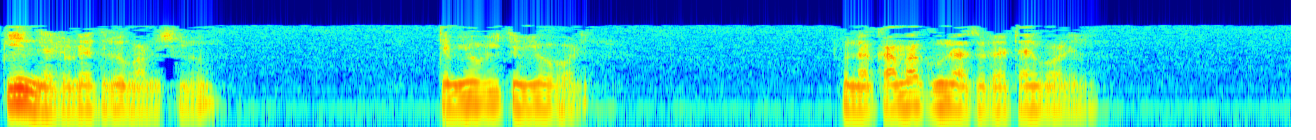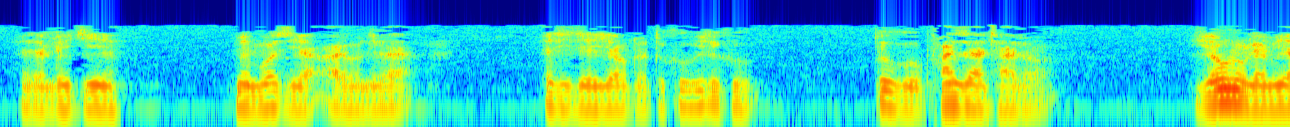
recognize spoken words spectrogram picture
ပြင်းတယ်လို့လည်းသူတို့မှမရှိဘူးတမျိုးပြီးတမျိုးပေါ့လေခုနကာမကုဏဆိုတဲ့အတိုင်းပေါ့လေအဲ့ဒါလူကြီးမြတ်မောစရာအာယုန်တွေကအဲ့ဒီတည်းရောက်တော့တစ်ခုပြီးတစ်ခုသူ့ကိုဖန်ဆာထားတော့ယုံလို့လည်းမရ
